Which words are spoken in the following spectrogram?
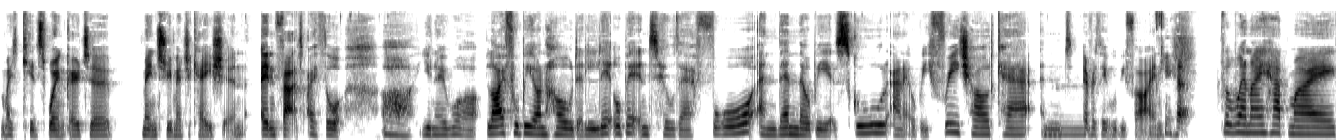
my kids won't go to mainstream education. In fact, I thought, oh, you know what? Life will be on hold a little bit until they're four, and then they'll be at school and it'll be free childcare and mm. everything will be fine. Yeah. But when I had my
